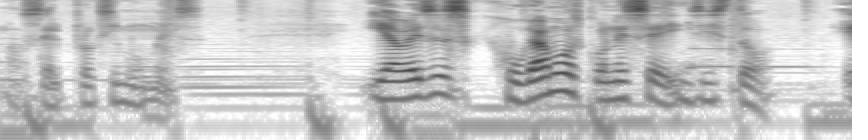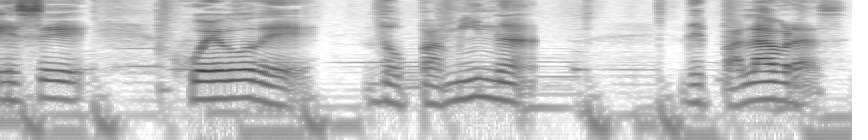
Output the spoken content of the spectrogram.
no sé, el próximo mes. Y a veces jugamos con ese, insisto, ese juego de dopamina, de palabras,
